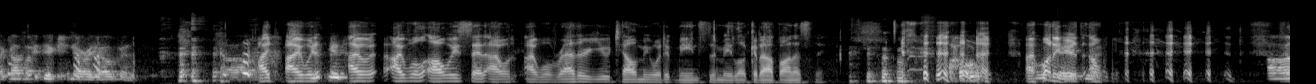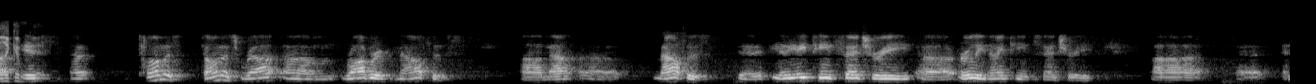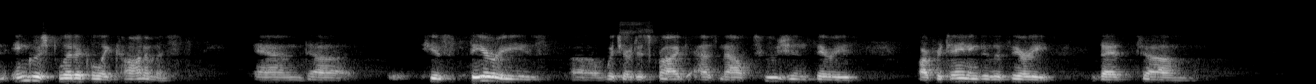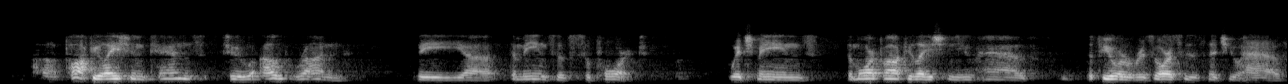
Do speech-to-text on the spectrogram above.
I got my dictionary open. Uh, I, I would it, I, I will always say I will I will rather you tell me what it means than me look it up honestly. oh, I want to hear that. uh, like it's, uh, Thomas Thomas Ra- um, Robert Malthus. Uh, Mal- uh, Malthus in the 18th century, uh, early 19th century, an English political economist, and his theories, which are described as Malthusian theories, are pertaining to the theory that um, uh, population tends to outrun the, uh, the means of support, which means the more population you have, the fewer resources that you have.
